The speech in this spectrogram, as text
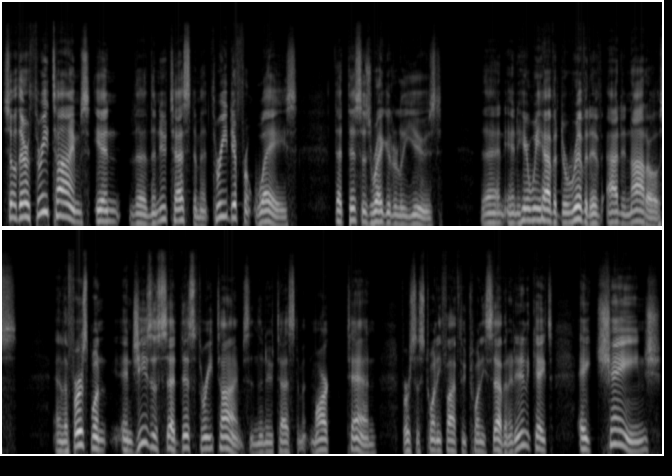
So there are three times in the, the New Testament, three different ways that this is regularly used. And, and here we have a derivative, adunatos, and the first one, and Jesus said this three times in the New Testament Mark 10, verses 25 through 27. It indicates a change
